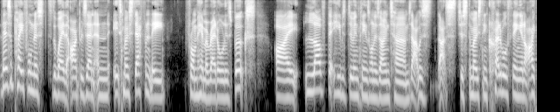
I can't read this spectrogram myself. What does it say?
There's a playfulness to the way that I present, and it's most definitely from him. I read all his books. I loved that he was doing things on his own terms. That was that's just the most incredible thing, and I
